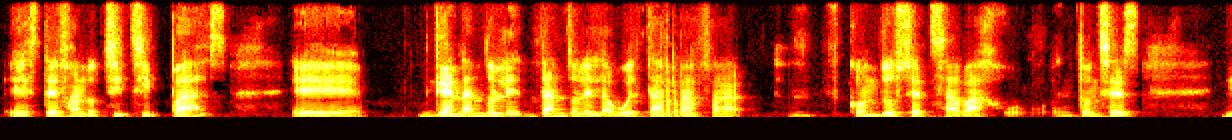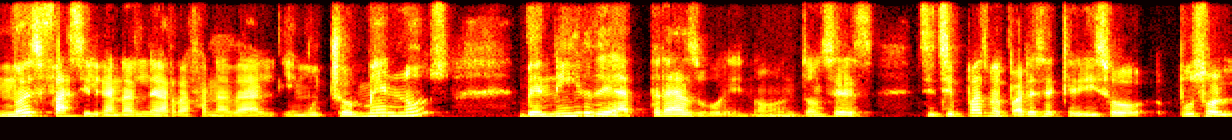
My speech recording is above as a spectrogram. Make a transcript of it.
Estefano Tsitsipas, eh, ganándole, dándole la vuelta a Rafa con dos sets abajo. Entonces, no es fácil ganarle a Rafa Nadal y mucho menos venir de atrás, güey, ¿no? Entonces, Tsitsipas me parece que hizo, puso,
